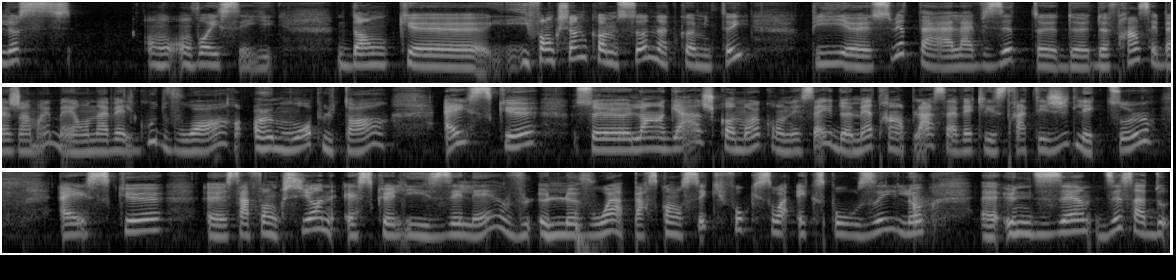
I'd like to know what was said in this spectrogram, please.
là, on va essayer. Donc, euh, il fonctionne comme ça, notre comité. Puis, euh, suite à la visite de, France et Benjamin, bien, on avait le goût de voir un mois plus tard, est-ce que ce langage commun qu'on essaye de mettre en place avec les stratégies de lecture, est-ce que euh, ça fonctionne? Est-ce que les élèves le voient? Parce qu'on sait qu'il faut qu'ils soient exposés, là, euh, une dizaine, 10 à 12,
